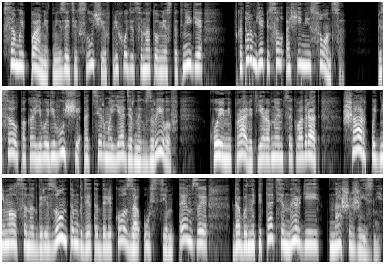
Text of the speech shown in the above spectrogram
Самый памятный из этих случаев приходится на то место книги, в котором я писал о химии Солнца. Писал, пока его ревущий от термоядерных взрывов, коими правит Е равно МЦ квадрат, шар поднимался над горизонтом где-то далеко за устьем Темзы, дабы напитать энергией нашей жизни.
